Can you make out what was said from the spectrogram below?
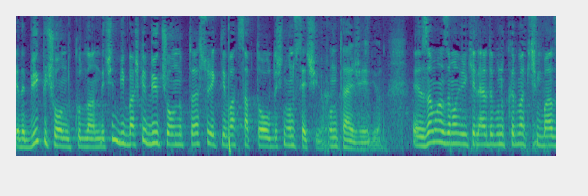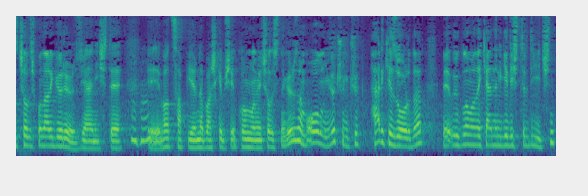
ya da büyük bir çoğunluk kullandığı için bir başka büyük çoğunlukta sürekli WhatsApp'ta olduğu için onu seçiyor, onu tercih ediyor. E, zaman zaman ülkelerde bunu kırmak için bazı çalışmalar görüyoruz. Yani işte e, WhatsApp yerine başka bir şey konulmaya çalıştığını görüyoruz ama olmuyor çünkü herkes orada ve uygulamada kendini geliştirdiği için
